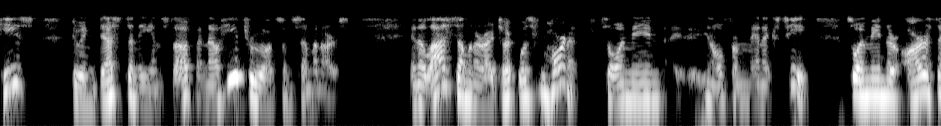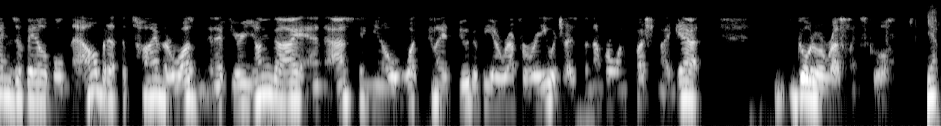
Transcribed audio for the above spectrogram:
he's doing Destiny and stuff, and now he threw on some seminars. And the last seminar I took was from Hornet. So I mean, you know, from NXT. So I mean, there are things available now, but at the time there wasn't. And if you're a young guy and asking, you know, what can I do to be a referee, which is the number one question I get, go to a wrestling school. Yep.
